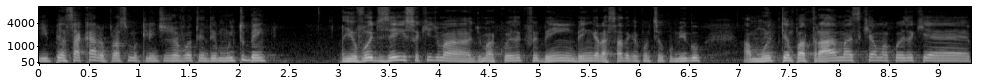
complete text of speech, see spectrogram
e pensar, cara, o próximo cliente eu já vou atender muito bem. E eu vou dizer isso aqui de uma, de uma coisa que foi bem, bem engraçada que aconteceu comigo há muito tempo atrás, mas que é uma coisa que, é,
